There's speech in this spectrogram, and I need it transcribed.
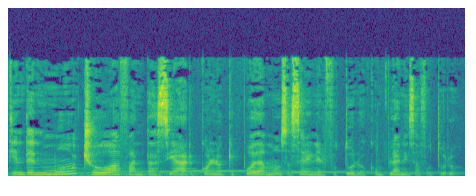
tienden mucho a fantasear con lo que podamos hacer en el futuro, con planes a futuro.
